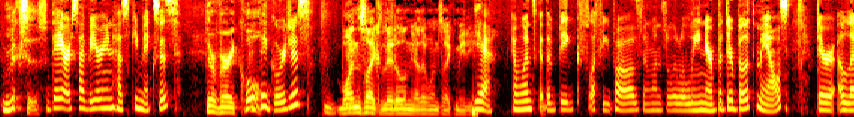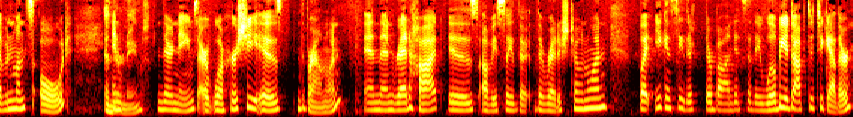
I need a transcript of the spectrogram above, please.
mixes? They are Siberian Husky mixes. They're very cool. Are they gorgeous? One's like little and the other one's like medium. Yeah. And one's got the big fluffy paws and one's a little leaner, but they're both males. They're 11 months old. And their names? Their names are well, Hershey is the brown one, and then Red Hot is obviously the, the reddish tone one. But you can see they're, they're bonded, so they will be adopted together.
